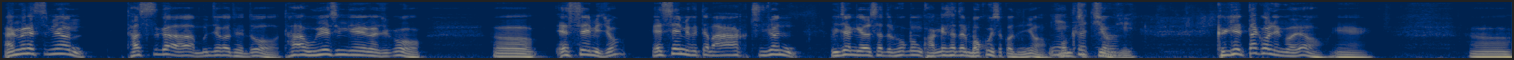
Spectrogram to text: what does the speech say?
안 그랬으면 다스가 문제가 돼도 다 우회 승계해가지고, 어, SM이죠? SM이 그때 막 주변 위장 계열사들 혹은 관계사들을 먹고 있었거든요. 예, 몸집 그렇죠. 기억이. 그게 딱 걸린 거예요. 예. 어,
